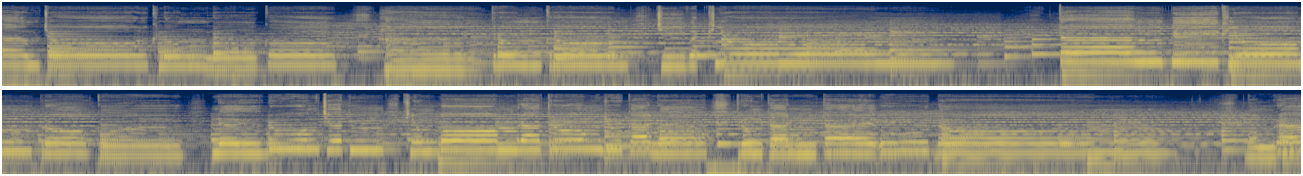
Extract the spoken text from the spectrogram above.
ដើមចូលក្នុងនគរហើយទ្រង់គ្រងជីវិតខ្ញុំតាំងពីខ្ញុំប្រគល់នៅដួងចិត្តខ្ញុំបំរើទ្រង់យូរកាលណា ទ្រង់កាន់តែឧត្តមបំរើ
